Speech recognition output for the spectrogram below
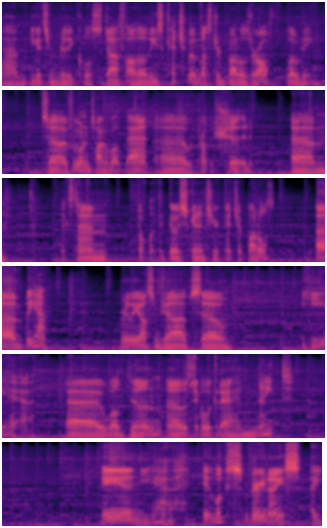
um, you get some really cool stuff, although these ketchup and mustard bottles are all floating. So if we want to talk about that, uh, we probably should. Um, next time, don't let the ghost get into your ketchup bottles. Um, but yeah, really awesome job, so yeah. Uh, well done. Uh, let's take a look at a night. And yeah, it looks very nice. I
